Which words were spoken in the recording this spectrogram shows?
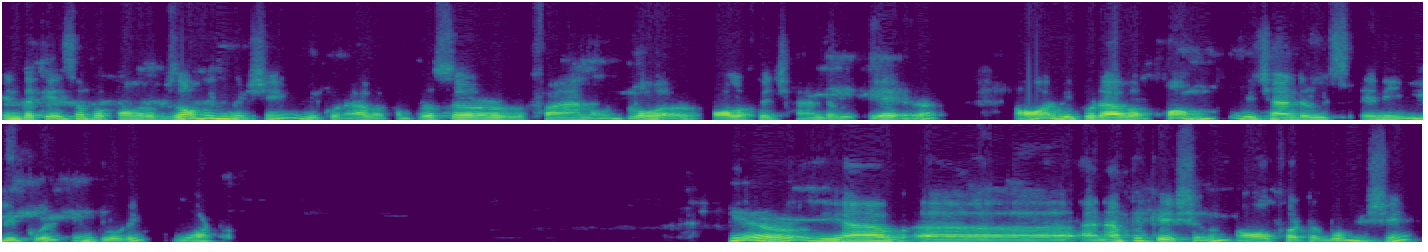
In the case of a power absorbing machine, we could have a compressor, fan, or blower, all of which handle air, or we could have a pump which handles any liquid, including water. Here we have uh, an application of a turbo machine,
